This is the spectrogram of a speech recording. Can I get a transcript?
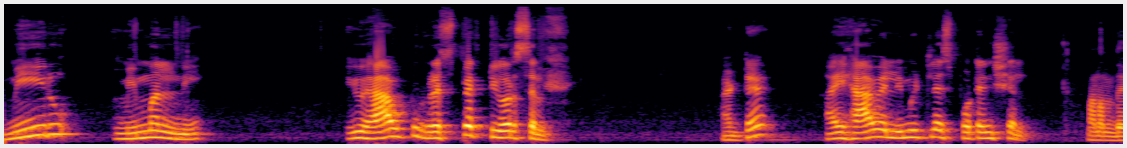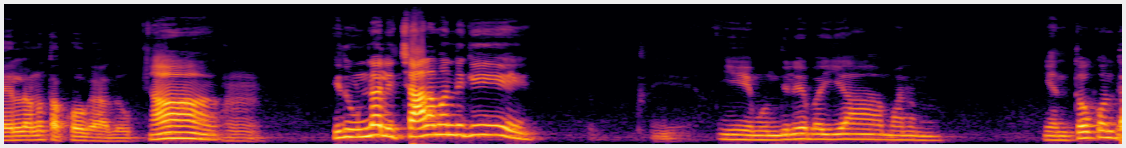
మీరు మిమ్మల్ని you have to respect yourself. అంటే I have a limitless potential మనం దేనిలోనూ తక్కువ కాదు. ఇది ఉండాలి. చాలామందికి ఏముందిలే భయ్యా మనం ఎంతో కొంత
